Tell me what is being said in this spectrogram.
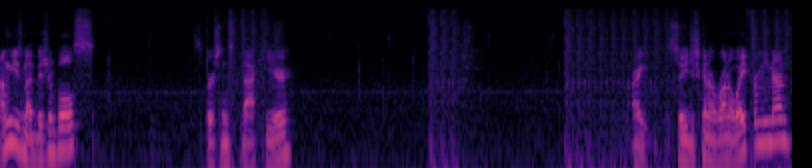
I'm gonna use my Vision Pulse. This person's back here. Alright, so you're just gonna run away from me, man?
